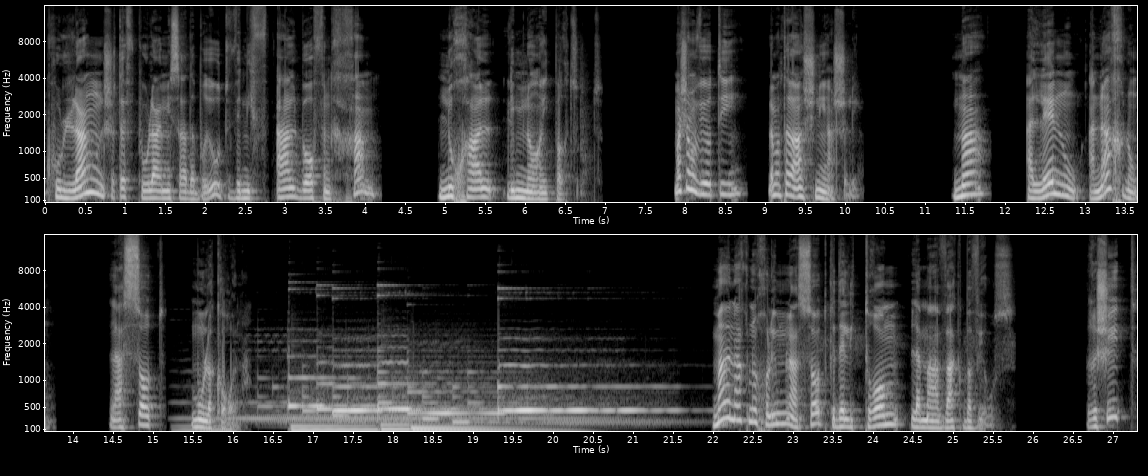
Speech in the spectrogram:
כולנו נשתף פעולה עם משרד הבריאות ונפעל באופן חכם, נוכל למנוע התפרצות. מה שמביא אותי למטרה השנייה שלי. מה עלינו, אנחנו, לעשות מול הקורונה? מה אנחנו יכולים לעשות כדי לתרום למאבק בווירוס? ראשית,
